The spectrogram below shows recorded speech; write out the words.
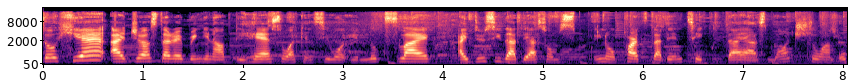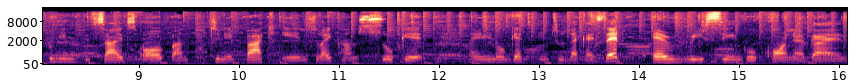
So here I just started bringing out the hair so I can see what it looks like. I do see that there are some you know parts that didn't take the dye as much so I'm opening the sides up and putting it back in so I can soak it and you know get into like I said every single corner guys.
